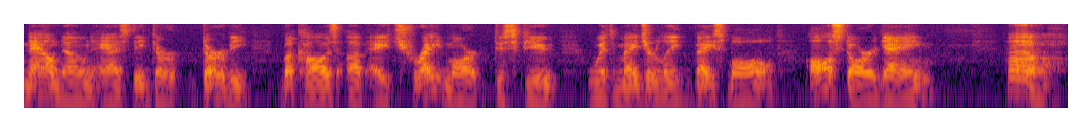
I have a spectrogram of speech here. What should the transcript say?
now known as the Dirt Derby, because of a trademark dispute with Major League Baseball All-Star Game. Oh,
